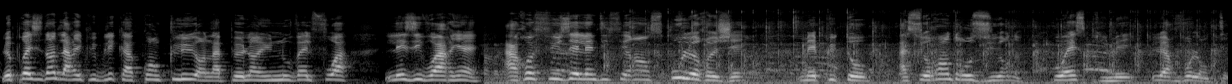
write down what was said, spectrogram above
Le président de la République a conclu en appelant une nouvelle fois les Ivoiriens à refuser l'indifférence ou le rejet, mais plutôt à se rendre aux urnes pour exprimer leur volonté.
